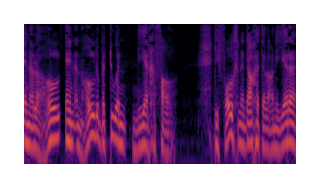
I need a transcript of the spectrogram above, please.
en hulle hul en in hulde betoon neergeval. Die volgende dag het hulle aan die Here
